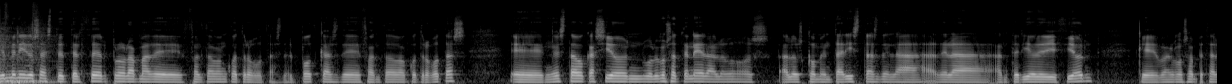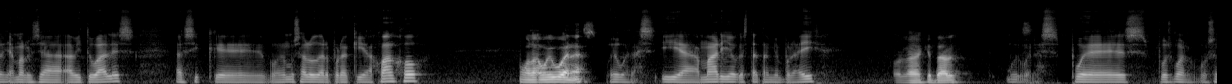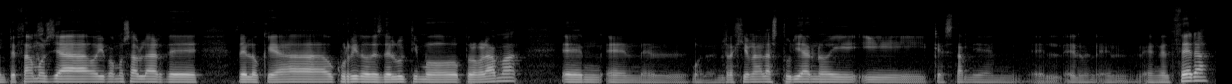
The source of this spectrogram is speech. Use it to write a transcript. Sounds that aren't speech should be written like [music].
bienvenidos a este tercer programa de Faltaban Cuatro Gotas, del podcast de Faltaban Cuatro Gotas. Eh, en esta ocasión volvemos a tener a los, a los comentaristas de la, de la anterior edición, que vamos a empezar a llamarlos ya habituales. Así que podemos saludar por aquí a Juanjo. Hola, muy buenas. Muy buenas. Y a Mario, que está también por ahí. Hola, ¿qué tal? Muy buenas. Pues, pues bueno, pues empezamos ya. Hoy vamos a hablar de, de lo que ha ocurrido desde el último programa en, en el, bueno, el regional asturiano y, y que es también el, el, en el CERA.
